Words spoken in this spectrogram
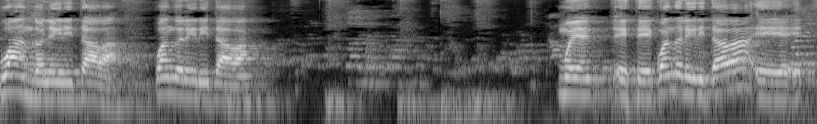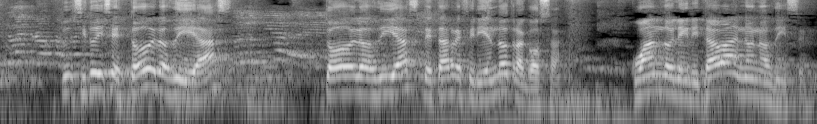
¿Cuándo le gritaba? ¿Cuándo le gritaba? Muy bien. Este, ¿Cuándo le gritaba? Eh, si tú dices todos los días, todos los días te estás refiriendo a otra cosa. ¿Cuándo le gritaba? No nos dice.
